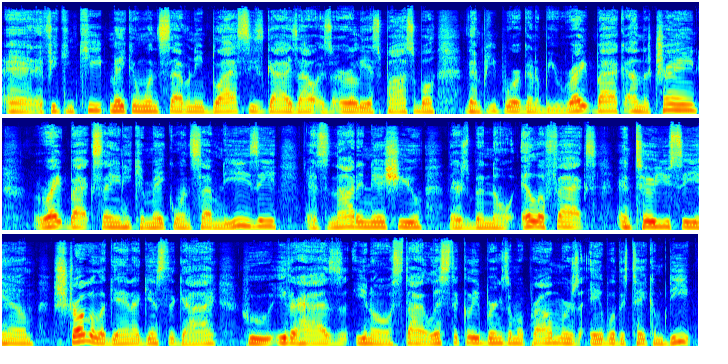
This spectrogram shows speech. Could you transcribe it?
And if he can keep making 170, blast these guys out as early as possible, then people are going to be right back on the train, right back saying he can make 170 easy. It's not an issue. There's been no ill effects until you see him struggle again against the guy who either has, you know, stylistically brings him a problem or is able to take him deep.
